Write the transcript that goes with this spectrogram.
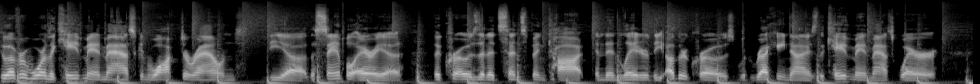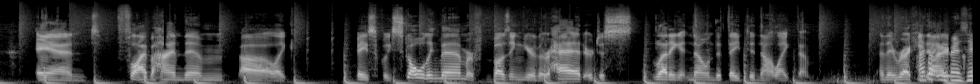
whoever wore the caveman mask and walked around the uh, the sample area, the crows that had since been caught, and then later the other crows would recognize the caveman mask wearer and fly behind them, uh, like basically scolding them or buzzing near their head or just letting it known that they did not like them. And they recognized. I thought you were gonna say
